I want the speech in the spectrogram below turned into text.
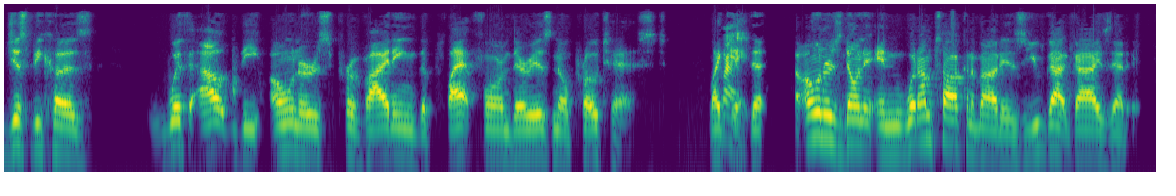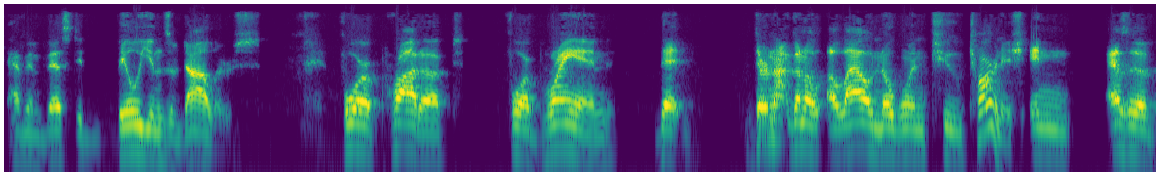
just because without the owners providing the platform, there is no protest. Like right. if the, the owners don't, and what I'm talking about is you've got guys that have invested billions of dollars for a product, for a brand that they're not going to allow no one to tarnish. And as a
